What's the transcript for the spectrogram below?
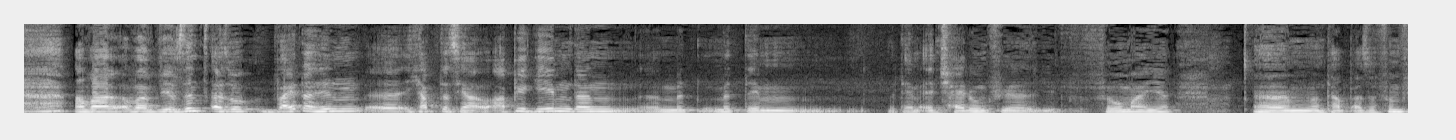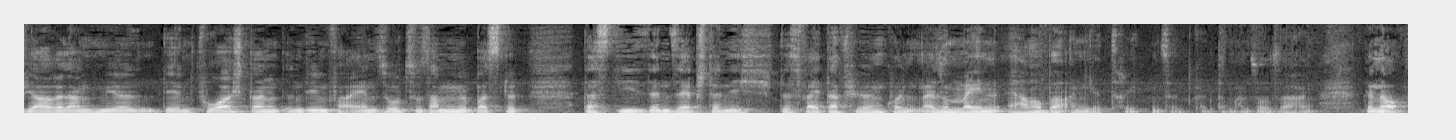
aber, aber wir sind also weiterhin, äh, ich habe das ja abgegeben dann äh, mit, mit, dem, mit der Entscheidung für die Firma hier ähm, und habe also fünf Jahre lang mir den Vorstand in dem Verein so zusammengebastelt, dass die dann selbstständig das weiterführen konnten, also mein Erbe angetreten sind, könnte man so sagen. Genau.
